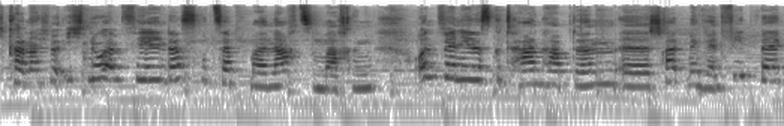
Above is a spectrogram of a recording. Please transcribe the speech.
ich kann euch wirklich nur empfehlen, das Rezept mal nachzumachen. Und wenn ihr das getan habt, dann äh, schreibt mir gerne Feedback,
